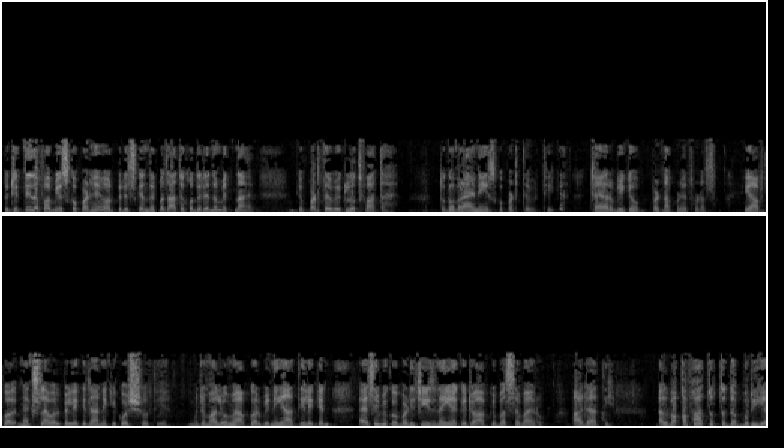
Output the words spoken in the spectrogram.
تو جتنی دفعہ بھی اس کو پڑھیں اور پھر اس کے اندر بذات خود ردم اتنا ہے کہ پڑھتے ہوئے ایک لطف آتا ہے۔ تو گھبرائے نہیں اس کو پڑھتے ہوئے، ٹھیک ہے؟ چاہے عربی کے پڑھنا پڑے تھوڑا سا۔ یہ آپ کو نیکسٹ لیول پہ لے کے جانے کی کوشش ہوتی ہے۔ مجھے معلوم ہے آپ کو عربی نہیں آتی، لیکن ایسی بھی کوئی بڑی چیز نہیں ہے کہ جو آپ کی بس سے باہر ہو، آ جاتی۔ البقفات التدبریہ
